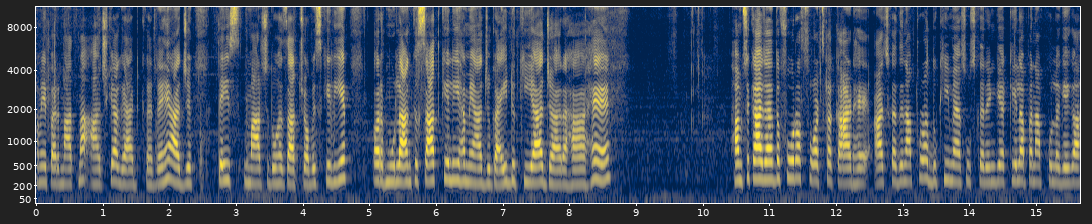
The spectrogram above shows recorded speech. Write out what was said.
हमें परमात्मा आज क्या गाइड कर रहे हैं। आज 23 मार्च 2024 के लिए और मूलांक सात के लिए हमें आज गाइड किया जा रहा है। हमसे कहा जाता है फोर ऑफ़ स्वॉर्ड्स का कार्ड है। आज का दिन आप थोड़ा दुखी महसूस करेंगे अकेलापन आपको लगेगा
